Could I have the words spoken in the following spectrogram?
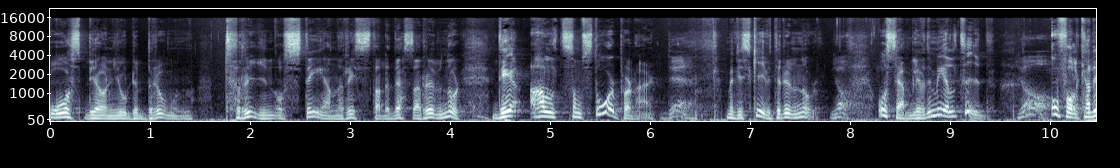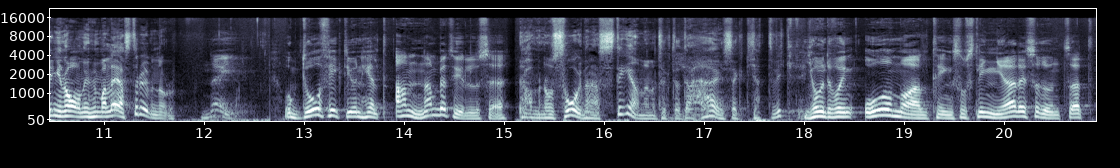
Åsbjörn gjorde bron, Tryn och sten ristade dessa runor. Det är allt som står på den här. Men det är skrivet i runor. Och sen blev det medeltid. Och folk hade ingen aning hur man läste runor. Och då fick det ju en helt annan betydelse. Ja, men de såg den här stenen och tyckte att det här är säkert jätteviktigt. Ja, men det var ju en orm och allting som slingrade sig runt. Så att,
